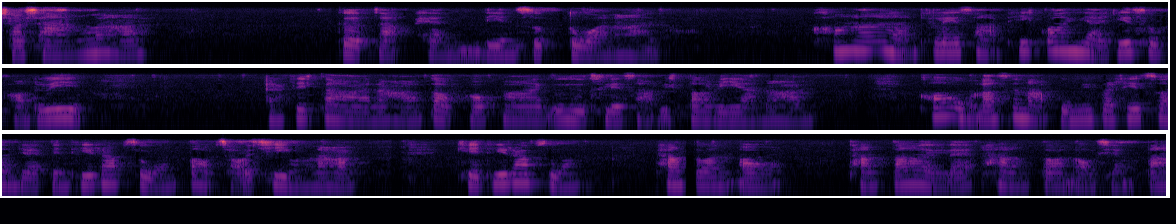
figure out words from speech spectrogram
ชอช้างนะคะ เกิดจากแผ่นดินซุดตัวนะคะ ข้อ 5 ทะเลสาบที่กว้างใหญ่ที่สุดของทวีปแอฟริกานะคะ ตอบคอควายก็คือทะเลสาบวิกตอเรียนะคะ ข้อ 6 ลักษณะภูมิประเทศส่วนใหญ่เป็นที่ราบสูงตอบชอชิงนะคะ เขตที่ราบสูงทางตะวันออก ทางใต้และทางตอนออกเฉียงใต้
